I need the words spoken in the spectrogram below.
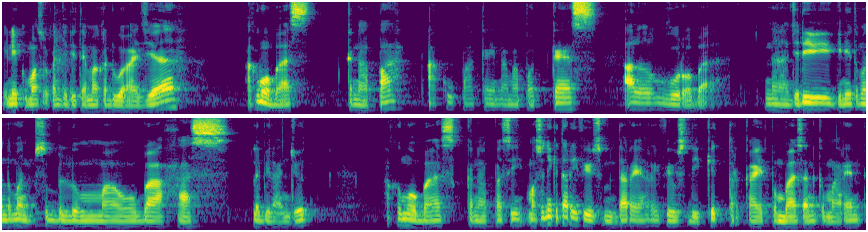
Ini aku masukkan jadi tema kedua aja. Aku mau bahas kenapa aku pakai nama podcast Al. Nah, jadi gini teman-teman, sebelum mau bahas lebih lanjut, aku mau bahas kenapa sih, maksudnya kita review sebentar ya, review sedikit terkait pembahasan kemarin.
